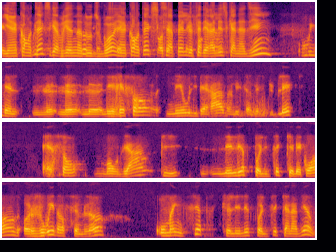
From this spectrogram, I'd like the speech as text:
Il y a un contexte, Gabriel Nadeau-Dubois. Il y a un contexte qui s'appelle le fédéralisme canadien. Oui, mais les réformes néolibérales dans les services publics, elles sont mondiales, puis l'élite politique québécoise a joué dans ce film-là au même titre que l'élite politique canadienne.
